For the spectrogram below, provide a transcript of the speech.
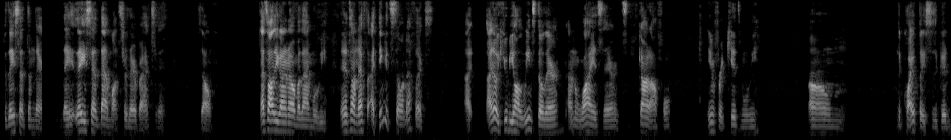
because they sent them there. They they sent that monster there by accident. So that's all you gotta know about that movie. And it's on Netflix. I think it's still on Netflix. I I know Hubie Halloween's still there. I don't know why it's there. It's god awful, even for a kids movie. Um, The Quiet Place is a good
